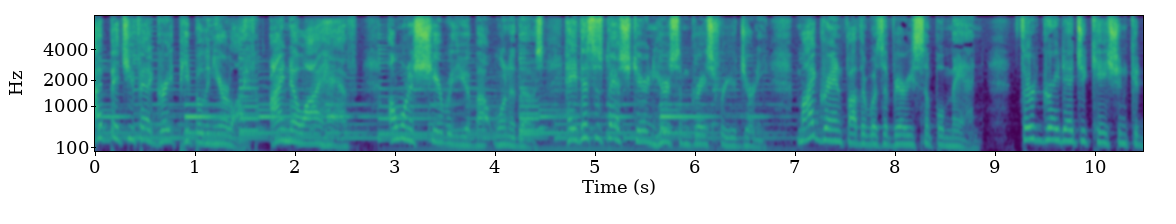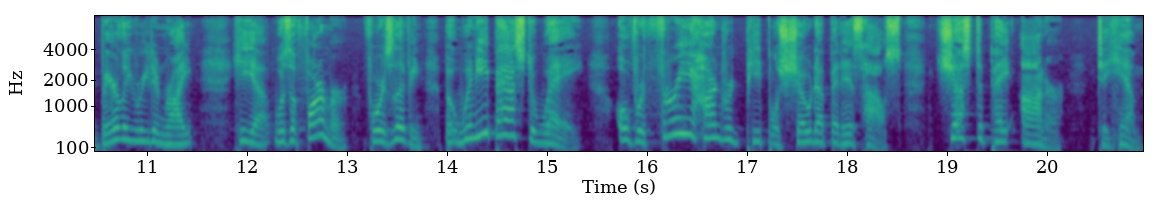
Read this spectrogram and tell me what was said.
I bet you've had great people in your life. I know I have. I want to share with you about one of those. Hey, this is Pastor Darren. Here's some grace for your journey. My grandfather was a very simple man. Third grade education, could barely read and write. He uh, was a farmer for his living. But when he passed away, over 300 people showed up at his house just to pay honor to him.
